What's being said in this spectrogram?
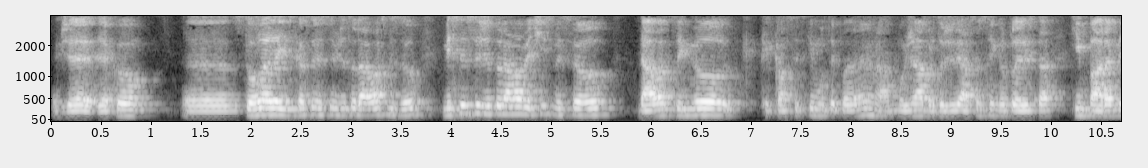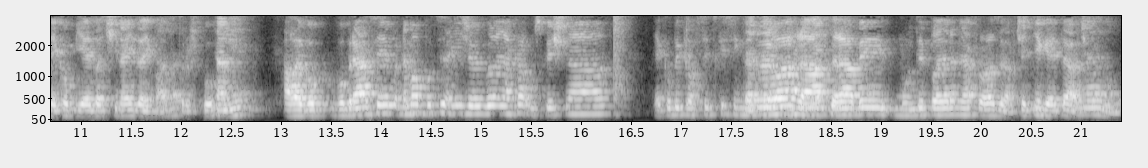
Takže jako eh, z tohle hlediska si myslím, že to dává smysl. Myslím si, že to dává větší smysl dávat single ke klasickým multiplayerovým hrám. Možná protože já jsem single playerista, tím pádem jako mě začínají zajímat trošku. Tam je, Ale v, v obráci nemám pocit ani, že by byla nějaká úspěšná jakoby klasicky singleplayerová hra, která by multiplayerem nějak prorazila, včetně. Ne, no.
